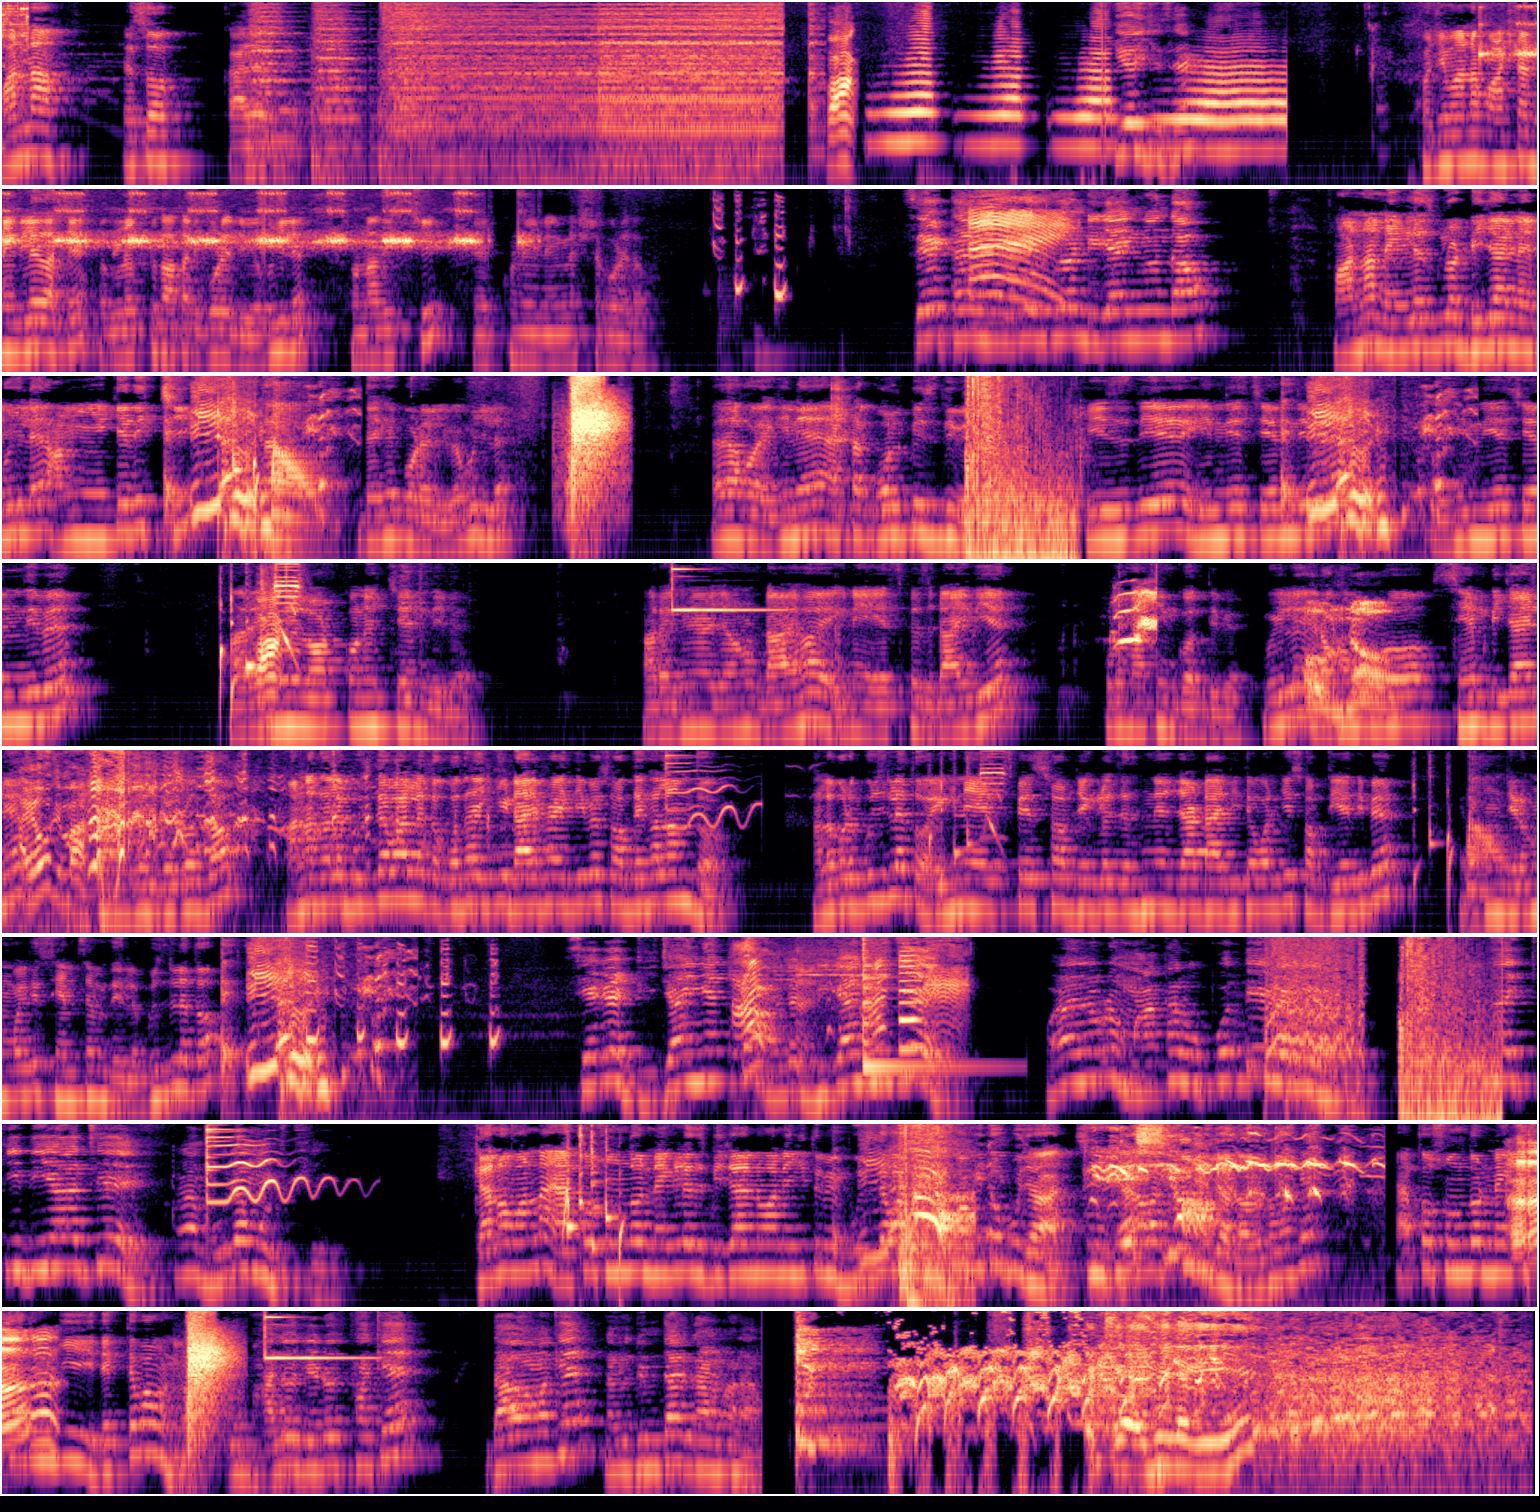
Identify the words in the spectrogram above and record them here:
মান্না এসো কাজ আছে। কি হয়েছে স্যার? পাঁচটা নেকলেস আছে ওগুলো একটু তাড়াতাড়ি করে দিবে বুঝলে? সোনা দিচ্ছি এক্ষুনি নেকলেসটা করে দাও। স্যার তাহলে নেকলেসগুলো ডিজাইনগুলো দাও। মান্না নেকলেসগুলোর ডিজাইন নাই বুঝলে? আমি এঁকে দিচ্ছি। দেখে করে নিবে বুঝলে? দেখো এখানে একটা গোল পিস দিবে। পিস দিয়ে এখান দিয়ে চেন দিবে এখান দিয়ে চেন দিবে আর এখানে লটকনের চেন দিবে। আর এখানে যখন ডাই হয় এখানে স্পেস ডাই দিয়ে পুরো ম্যাচিং করে দিবে। বুঝলে? এরকম পুরো সেম ডিজাইনের বের করে দাও। মান্না তাহলে বুঝতে পারলে তো কোথায় কি ডাই ফাই দিবে সব দেখালাম তো। ভালো করে বুঝলে তো? এখানে স্পেস সব যেগুলো যেখানে যা ডাই দিতে বলছি সব দিয়ে দিবে। এরকম যেরকম বলছি সেম সেম দিলে। বুঝলে তো? স্যার এটা ডিজাইন একটা এটা ডিজাইন দিয়েছে মানে পুরো মাথার উপর দিয়ে বেরিয়ে গেল কোথায় কি দেওয়া আছে না বুঝা মুশকিল কেন মান্না এত সুন্দর নেকলেস ডিজাইন মানে কি তুমি বুঝতে পারছো না? সবই তো বুঝাচ্ছি আবার কি বুঝাতে হবে তোমাকে এত সুন্দর নেকলেস তুমি কি দেখতে পাওনি যদি ভালো জেরক্স থাকে দাও আমাকে নাহলে তুমি তার গান মারাও कैसी लगी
